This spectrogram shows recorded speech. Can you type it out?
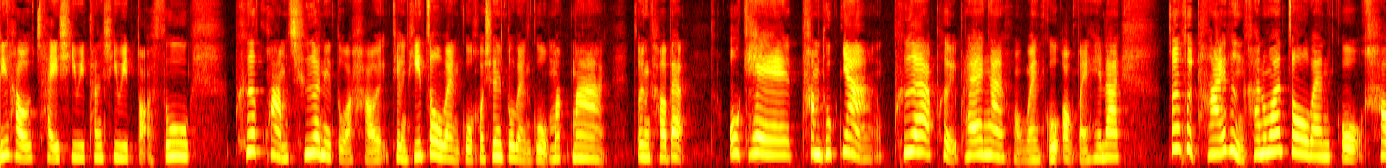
ที่เขาใช้ชีวิตทั้งชีวิตต่อสู้ เพื่อความเชื่อในตัวเขาอย่างที่โจแวนโกเขาเชื่อในตัวแวนโกมาก ๆ จนเขาแบบโอเคทำทุกอย่างเพื่อเผยแพร่งานของแวนโกะออกไปให้ได้ จนสุดท้ายถึงขั้นว่าโจแวนโกะเขา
